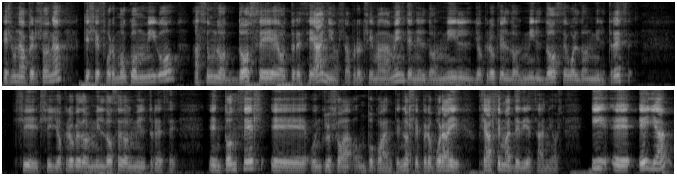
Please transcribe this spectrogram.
es una persona que se formó conmigo hace unos 12 o 13 años aproximadamente, en el 2000, yo creo que el 2012 o el 2013. Sí, sí, yo creo que 2012-2013. Entonces, eh, o incluso un poco antes, no sé, pero por ahí, o sea, hace más de 10 años. Y eh, ella,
